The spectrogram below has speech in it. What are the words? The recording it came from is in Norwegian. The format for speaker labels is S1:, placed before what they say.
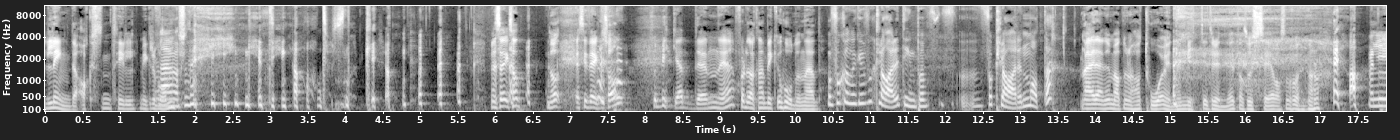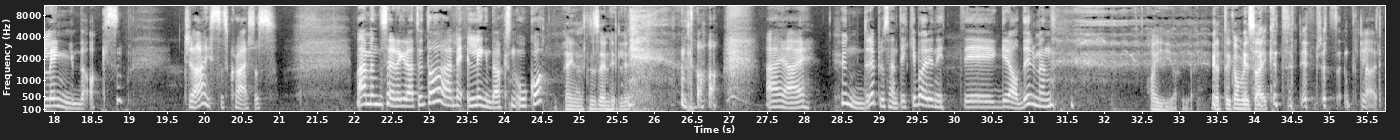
S1: lengdeaksen til mikrofonen.
S2: Nei,
S1: mikrofonen.
S2: jeg skjønner ingenting av hva du snakker om.
S1: Men se, ikke sant? Nå, jeg sitter egentlig sånn, så bikker jeg den ned, for da kan jeg bikke hodet ned.
S2: Hvorfor kan du ikke forklare ting på en forklarende måte?
S1: Nei, Jeg regner med at når du har to øyne midt i trynet ditt, at du ser hva som foregår. da.
S2: Ja, men lengdeaksen. Jesus Christus. Nei, men ser det greit ut, da? Er lengdeaksen OK?
S1: Lengdeaksen ser nydelig ut.
S2: Da er jeg 100% ikke bare 90 grader, men
S1: Oi, oi, oi. Dette kan bli seigt.
S2: 100% klar.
